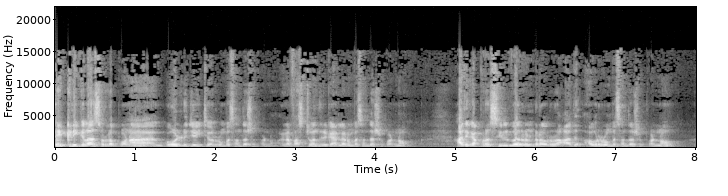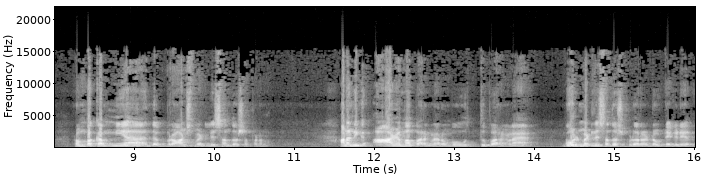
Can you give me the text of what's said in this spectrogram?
டெக்னிக்கலாக சொல்ல போனால் கோல்டு ஜெயிச்சவர் ரொம்ப சந்தோஷப்படணும். ஏன்னா ஃபஸ்ட்டு வந்திருக்காருல ரொம்ப சந்தோஷப்படணும். அதுக்கப்புறம் சில்வர்ன்றவர் அது அவர் ரொம்ப சந்தோஷப்படணும். ரொம்ப கம்மியாக இந்த பிரான்ஸ் மெடலையும் சந்தோஷப்படணும். ஆனால் நீங்கள் ஆழமாக பாருங்களேன் ரொம்ப ஒத்து பாருங்களேன். கோல்டு மெடலிஸ்ட் சந்தோஷப்படுவார் டவுட்டே கிடையாது.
